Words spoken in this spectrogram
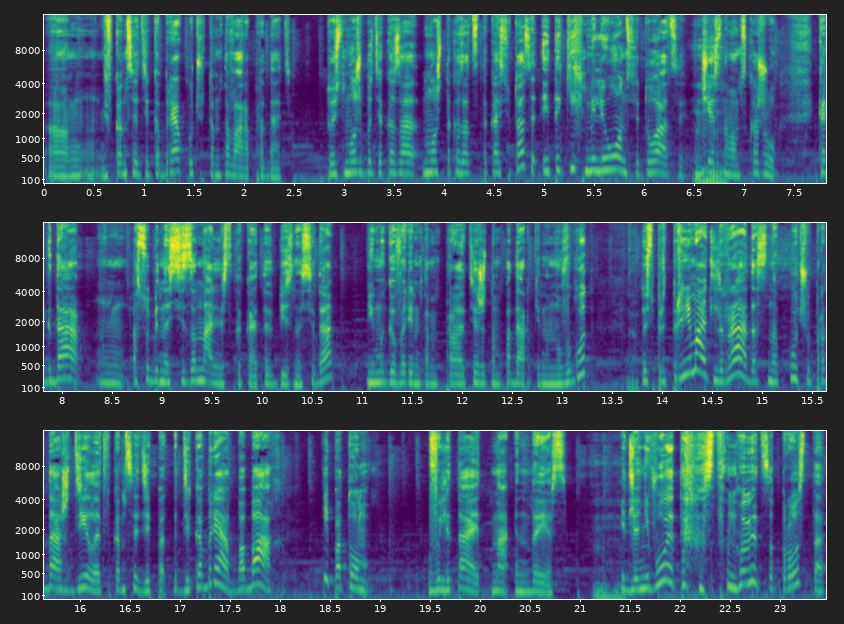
э, в конце декабря кучу там товара продать. То есть, может быть, оказа... может оказаться такая ситуация, и таких миллион ситуаций, mm-hmm. честно вам скажу, когда, особенно сезональность какая-то в бизнесе, да, и мы говорим там про те же там подарки на Новый год, да. То есть предприниматель радостно кучу продаж делает в конце декабря, бабах, и потом вылетает на НДС. И для него это становится просто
